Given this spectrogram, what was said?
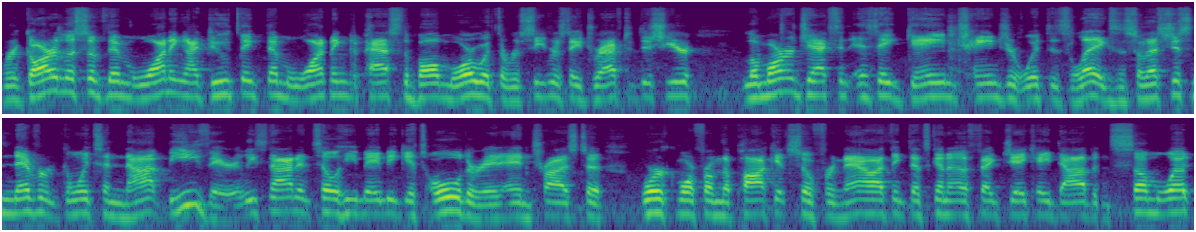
regardless of them wanting, I do think them wanting to pass the ball more with the receivers they drafted this year Lamar Jackson is a game changer with his legs. And so that's just never going to not be there, at least not until he maybe gets older and, and tries to work more from the pocket. So for now, I think that's going to affect J.K. Dobbins somewhat.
